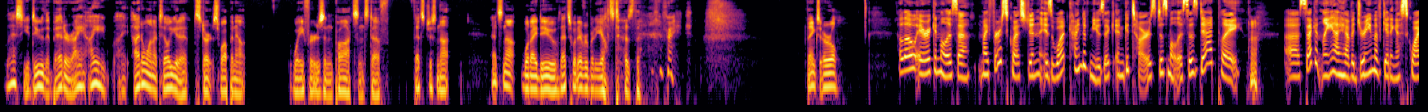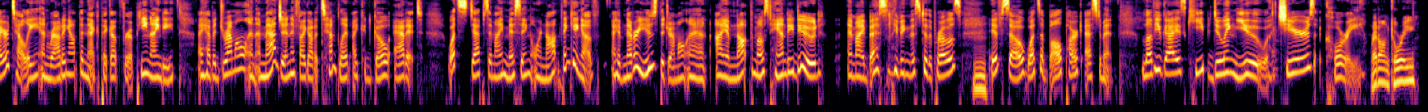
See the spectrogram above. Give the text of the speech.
less you do, the better. I I I, I don't want to tell you to start swapping out wafers and pots and stuff. That's just not. That's not what I do. That's what everybody else does. Though. right. Thanks, Earl. Hello, Eric and Melissa. My first question is what kind of music and guitars does Melissa's dad play? Uh, secondly, I have a dream of getting a Squier Telly and routing out the neck pickup for a P90. I have a Dremel and imagine if I got a template, I could go at it. What steps am I missing or not thinking of? I have never used the Dremel and I am not the most handy dude. Am I best leaving this to the pros? If so, what's a ballpark estimate? Love you guys. Keep doing you. Cheers, Corey. Right on, Corey.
